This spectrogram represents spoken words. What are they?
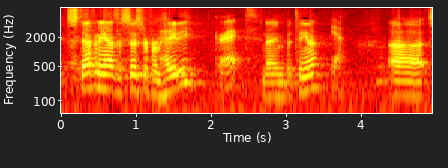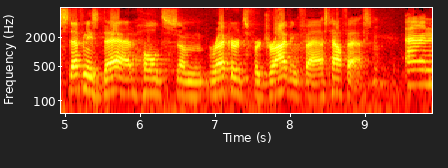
Stephanie has a sister from Haiti Correct? named Bettina. Yeah. Uh, Stephanie's dad holds some records for driving fast. How fast? Um,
